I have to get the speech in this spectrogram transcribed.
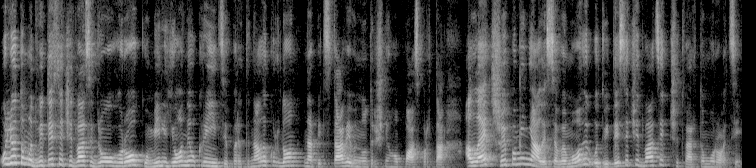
У лютому 2022 року мільйони українців перетинали кордон на підставі внутрішнього паспорта. Але чи помінялися вимоги у 2024 році?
